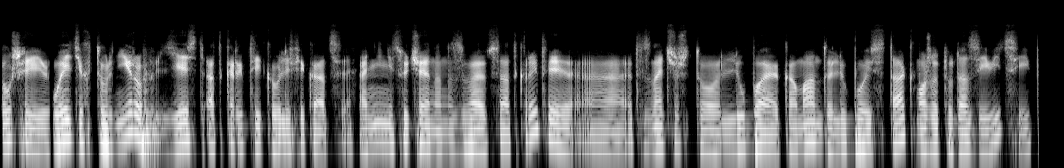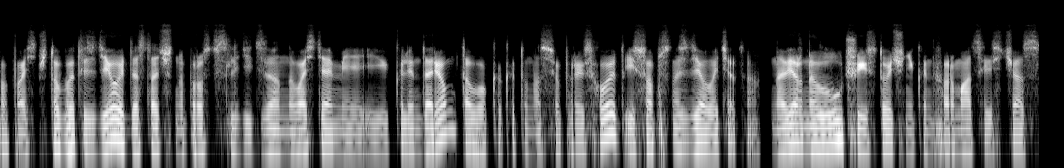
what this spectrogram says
Слушай, у этих турниров есть открытые квалификации. Они не случайно называются открытые. А это значит, что любая команда, любой стак может туда заявиться и попасть. Чтобы это сделать, достаточно просто следить за новостями и календарем того, как это у нас все происходит, и, собственно, сделать это. Наверное, лучший источник информации сейчас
